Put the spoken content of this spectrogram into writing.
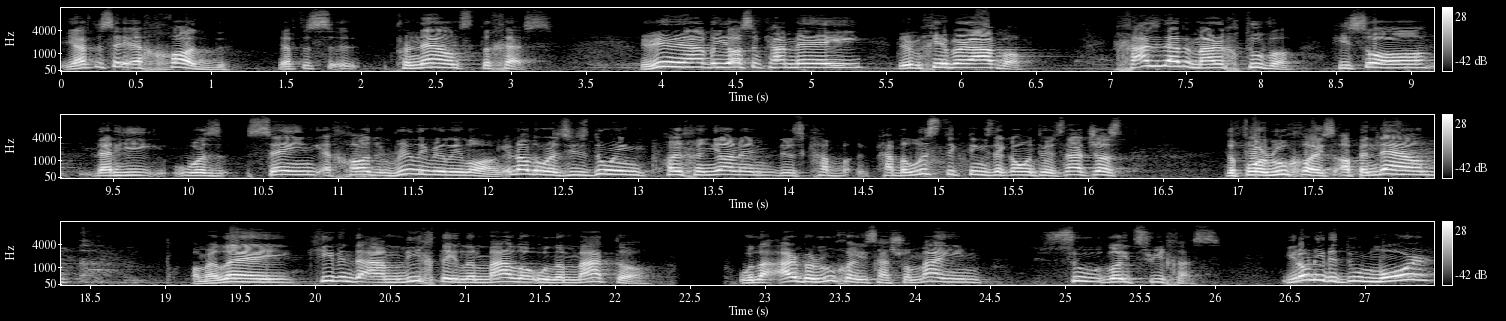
You have to say echad. You have to uh, pronounce the ches. Yosef Kamei. He saw that he was saying echad really, really long. In other words, he's doing hoichan yanim. There's kab- kabbalistic things that go into it. It's not just the four ruchos up and down. Omerlei, kivin da amlichte lemalo ulamato, ula arba ruchos hashomayim su loy tzrichas. You don't need to do more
